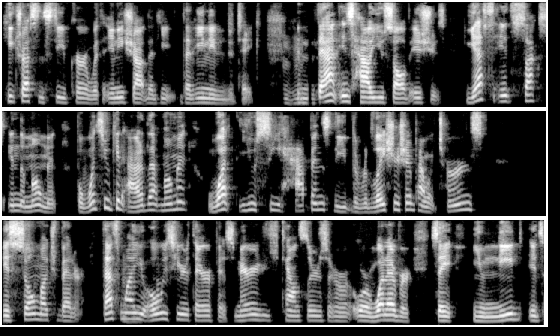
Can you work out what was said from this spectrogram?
he trusted Steve Kerr with any shot that he that he needed to take. Mm-hmm. And that is how you solve issues yes, it sucks in the moment, but once you get out of that moment, what you see happens, the the relationship, how it turns, is so much better. That's why mm-hmm. you always hear therapists, marriage counselors, or or whatever say you need it's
